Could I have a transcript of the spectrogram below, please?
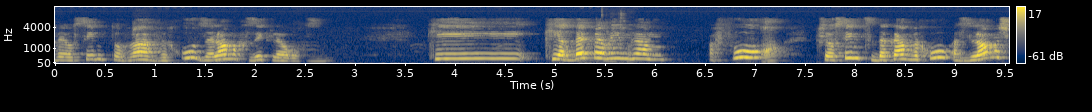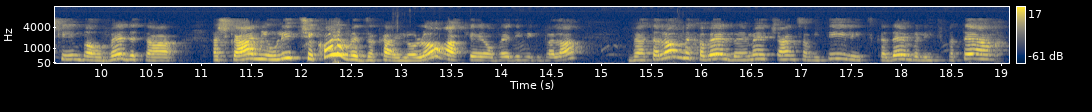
ועושים טובה וכו', זה לא מחזיק לאורך זמן. כי, כי הרבה פעמים נכון. גם הפוך, כשעושים צדקה וכו', אז לא משקיעים בעובד את ההשקעה הניהולית שכל עובד זכאי לו, לא רק אה, עובד עם מגבלה, ואתה לא מקבל באמת צ'אנס אמיתי להתקדם ולהתפתח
